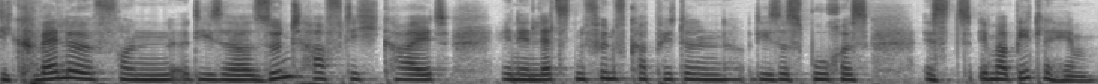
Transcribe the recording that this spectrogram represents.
die Quelle von dieser Sündhaftigkeit in den letzten fünf Kapiteln dieses Buches ist immer Bethlehem.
